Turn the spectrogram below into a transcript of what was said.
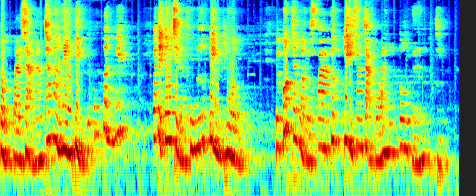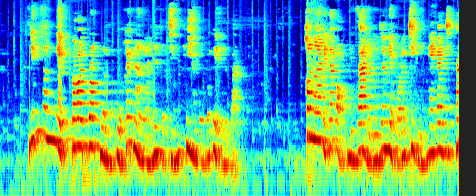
Tổng tài sản hàng trăm hàng nghìn tỷ tôi cũng cần biết. Có thể tôi chỉ là phụ nữ bình thường. Tôi bước chân vào cái spa cực kỳ sang trọng của anh nhưng tôi phải là nhân vật chính. Những doanh nghiệp coi problem của khách hàng là nhân vật chính thì mới có thể tồn tại không ai người ta bỏ tiền ra để đến doanh nghiệp của anh chị để nghe các anh chị ca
